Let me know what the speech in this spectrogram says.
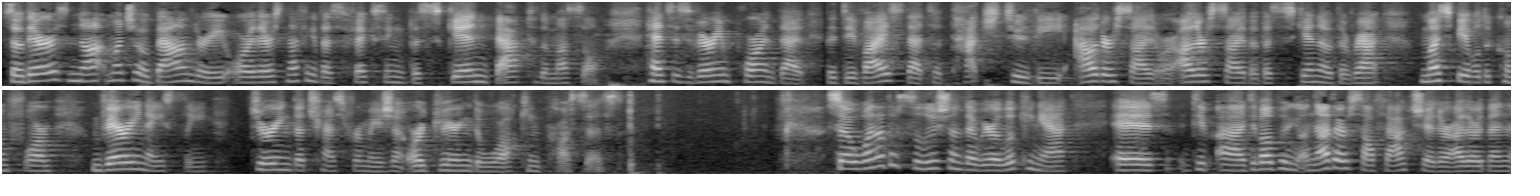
So there is not much of a boundary or there's nothing that's fixing the skin back to the muscle. Hence, it's very important that the device that's attached to the outer side or other side of the skin of the rat must be able to conform very nicely during the transformation or during the walking process. So one of the solutions that we are looking at is de- uh, developing another self-actuator other than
